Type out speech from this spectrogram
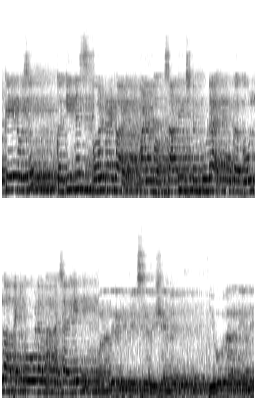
ఒకే రోజు ఒక గిన్నెస్ వరల్డ్ రికార్డ్ మనము సాధించడం కూడా ఒక గోల్గా పెట్టుకోవడం జరిగింది. మనందరికీ తెలిసిన విషయమే యోగా అనేది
